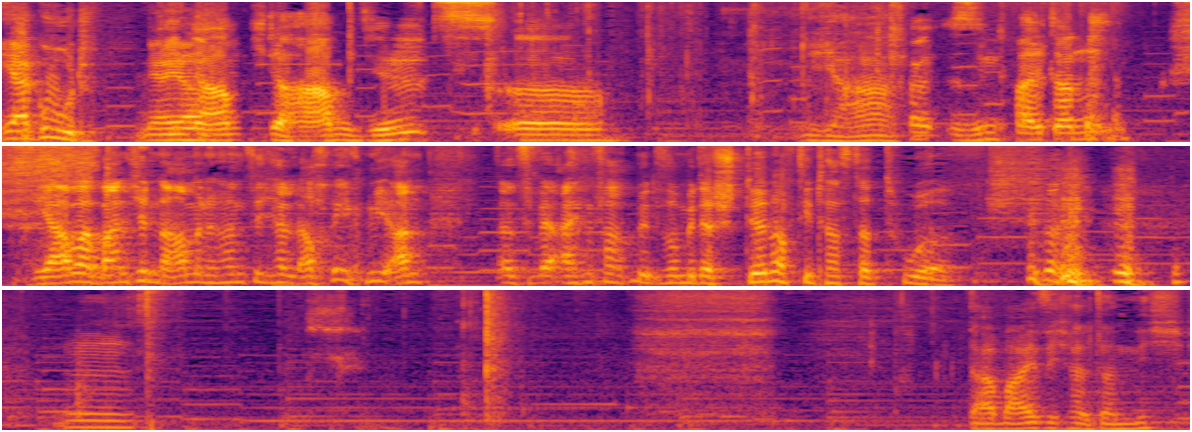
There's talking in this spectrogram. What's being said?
Ja, gut. Ja, die ja. Namen, die du haben willst, äh, ja. sind halt dann. Ja, aber manche Namen hören sich halt auch irgendwie an, als wäre einfach mit, so mit der Stirn auf die Tastatur. hm. Da weiß ich halt dann nicht.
